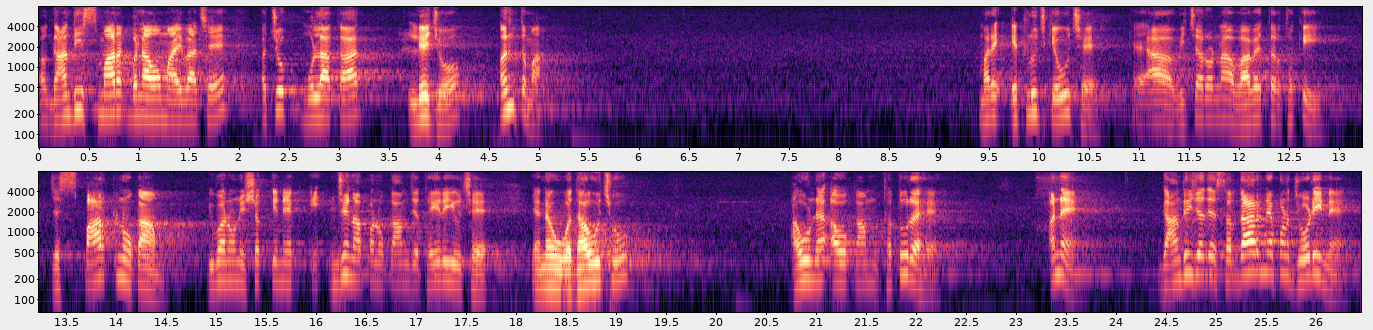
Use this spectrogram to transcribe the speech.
ગાંધી સ્મારક બનાવવામાં આવ્યા છે. અચૂક મુલાકાત લેજો અંતમાં. મારે એટલું જ કહેવું છે કે આ વિચારોના વાવેતર થકી જે સ્પાર્કનું કામ, યુવાનોની શક્તિને એક ઇન્જિન આપવાનું કામ જે થઈ રહ્યું છે, એને હું વધાવું છું. આવું ને આવું કામ થતું રહે. અને ગાંધીજી સરદારને પણ જોડીને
